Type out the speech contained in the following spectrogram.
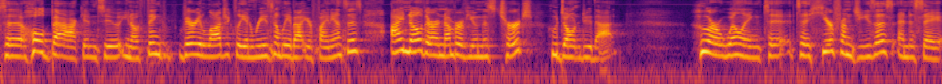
to hold back and to you know think very logically and reasonably about your finances. I know there are a number of you in this church who don't do that who are willing to, to hear from jesus and to say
